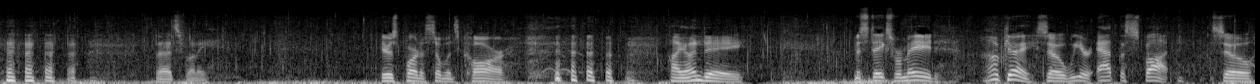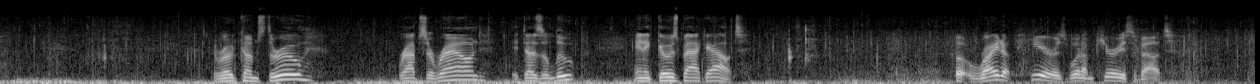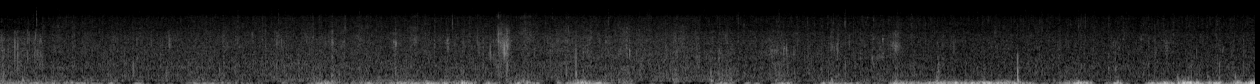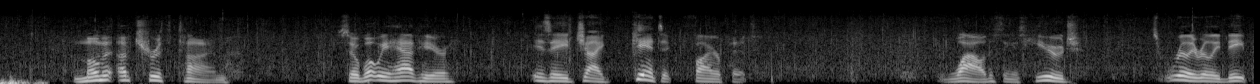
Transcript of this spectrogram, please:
That's funny. Here's part of someone's car. Hyundai. Mistakes were made. Okay, so we are at the spot. So the road comes through, wraps around, it does a loop, and it goes back out. But right up here is what I'm curious about. Moment of truth time. So what we have here is a gigantic fire pit. Wow, this thing is huge. It's really, really deep.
